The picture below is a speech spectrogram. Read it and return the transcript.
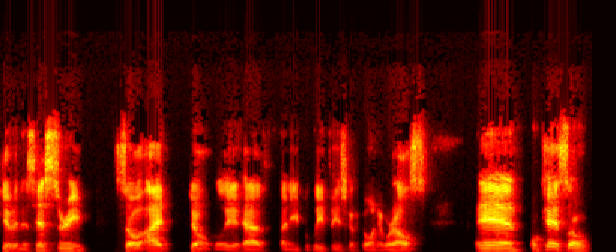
given his history. So I don't really have any belief that he's going to go anywhere else. And okay, so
